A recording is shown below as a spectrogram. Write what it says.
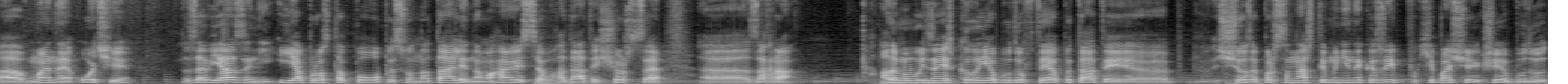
Е, в мене очі. Зав'язані, і я просто по опису Наталі намагаюся вгадати, що ж це е, за гра. Але, мабуть, знаєш, коли я буду в тебе питати, е, що за персонаж, ти мені не кажи, хіба що якщо я буду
